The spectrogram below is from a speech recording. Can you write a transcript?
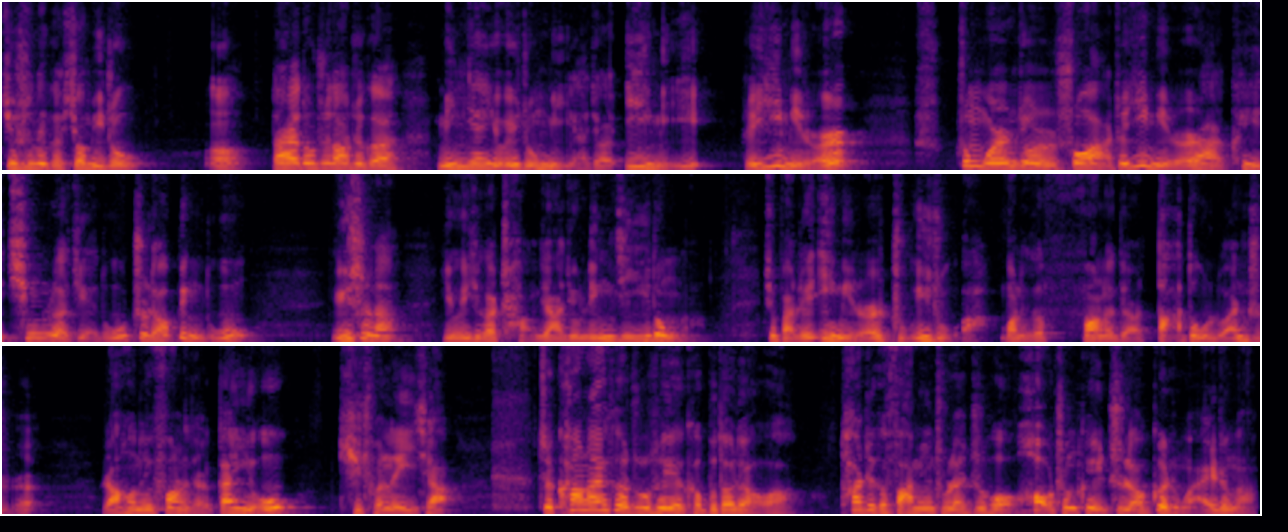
就是那个小米粥。嗯，大家都知道这个民间有一种米啊，叫薏米。这薏米仁儿，中国人就是说啊，这薏米仁儿啊可以清热解毒、治疗病毒。于是呢，有一个厂家就灵机一动啊，就把这薏米仁儿煮一煮啊，往里头放了点大豆卵脂，然后呢放了点甘油，提纯了一下。这康莱特注射液可不得了啊！它这个发明出来之后，号称可以治疗各种癌症啊。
